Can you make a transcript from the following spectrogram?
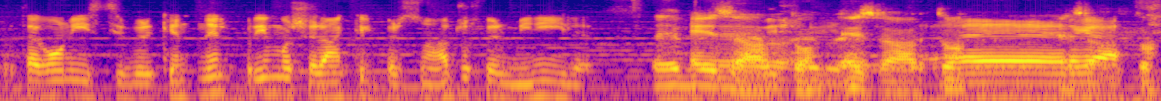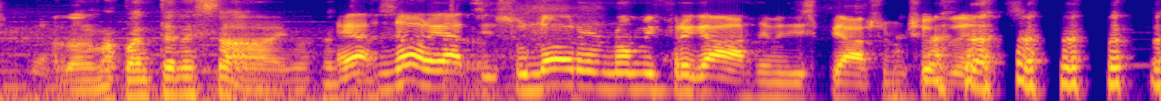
protagonisti perché nel primo c'era anche il personaggio femminile. Eh, esatto, eh, esatto. Eh, esatto. Ragazzi, Madonna, ma quante ne sai? Quante eh, ne no, sai? ragazzi, sull'horror non mi fregate, mi dispiace, non c'è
